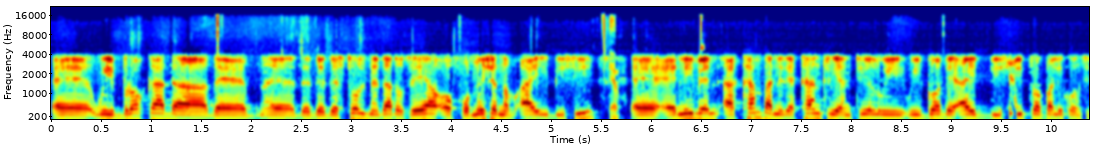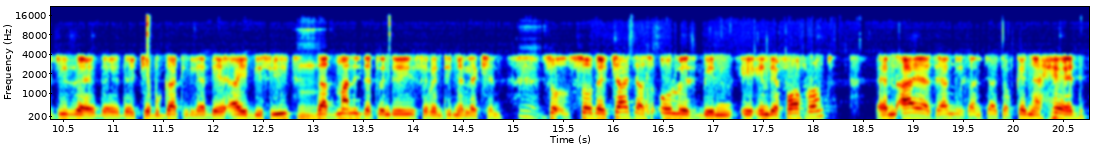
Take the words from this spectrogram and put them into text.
uh, we brokered uh, the, uh, the, the the stalemate that was there of formation of IEBC, yep. Uh, and even accompanied the country until we, we got the IEBC properly constituted, the, the, the Chebukati led the IEBC mm. that managed the 2017 election. Mm. So so the church has always been in the forefront, and I, as the Anglican Church of Kenya head,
